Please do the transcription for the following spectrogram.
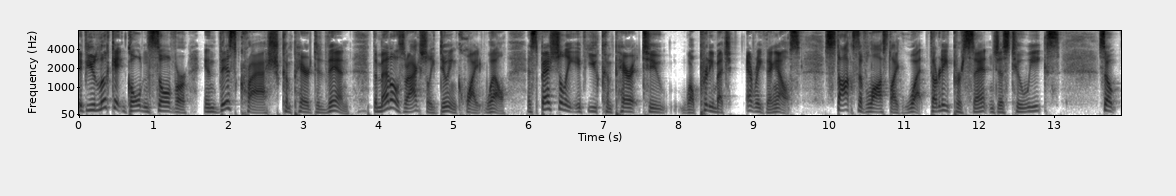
if you look at gold and silver in this crash compared to then, the metals are actually doing quite well, especially if you compare it to, well, pretty much everything else. Stocks have lost like what, 30% in just two weeks? So,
